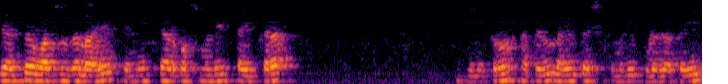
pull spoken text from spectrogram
ज्यांचं वाचून झालं आहे त्यांनी चॅट बॉक्समध्ये टाईप करा. जेणेकरून आपल्याला लाईव्ह कक्षेमध्ये पुढे जाता येईल.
